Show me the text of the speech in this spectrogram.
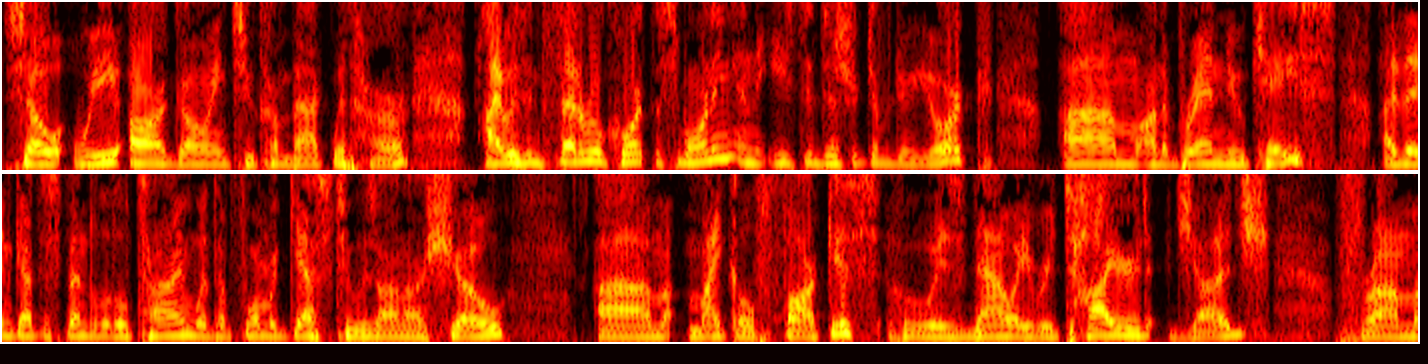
So we are going to come back with her. I was in federal court this morning in the Eastern District of New York um, on a brand new case. I then got to spend a little time with a former guest who was on our show. Um, Michael Farkas, who is now a retired judge from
